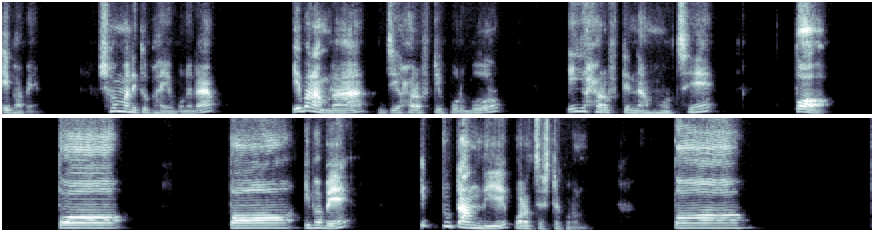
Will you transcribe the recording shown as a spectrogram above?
এভাবে। সম্মানিত ভাই বোনেরা, এবার আমরা যে হরফটি পড়ব, এই হরফটির নাম হচ্ছে ত। ত ত এভাবে একটু টান দিয়ে পড়ার চেষ্টা করুন। ত ত,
